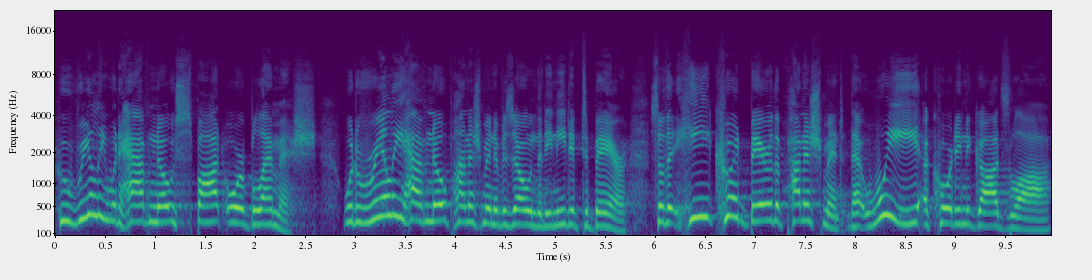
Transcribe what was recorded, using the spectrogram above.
who really would have no spot or blemish, would really have no punishment of his own that he needed to bear, so that he could bear the punishment that we, according to God's law,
